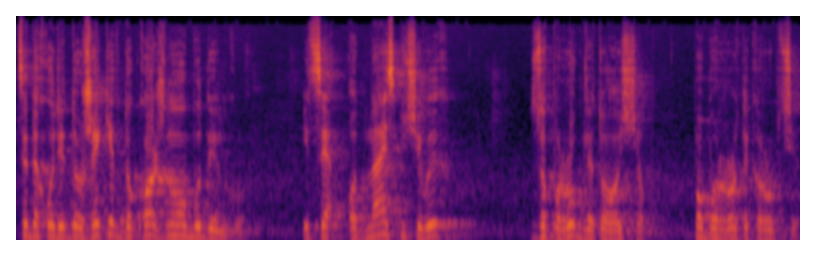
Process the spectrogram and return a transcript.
це доходить до ЖЕКів, до кожного будинку. І це одна із ключових запорук для того, щоб побороти корупцію.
